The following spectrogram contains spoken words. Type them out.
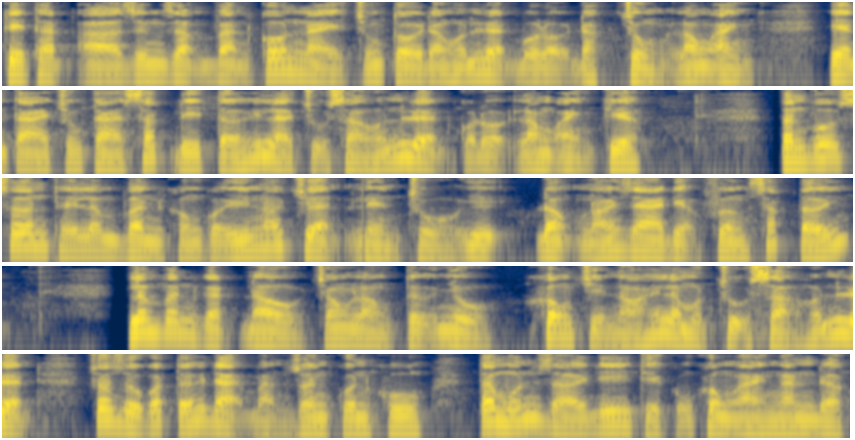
kỳ thật ở rừng rậm vạn côn này chúng tôi đang huấn luyện bộ đội đặc chủng long ảnh. Hiện tại chúng ta sắp đi tới là trụ sở huấn luyện của đội long ảnh kia. Tần vô sơn thấy lâm vân không có ý nói chuyện, liền chủ ý động nói ra địa phương sắp tới. Lâm vân gật đầu, trong lòng tự nhủ, không chỉ nói là một trụ sở huấn luyện, cho dù có tới đại bản doanh quân khu, ta muốn rời đi thì cũng không ai ngăn được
